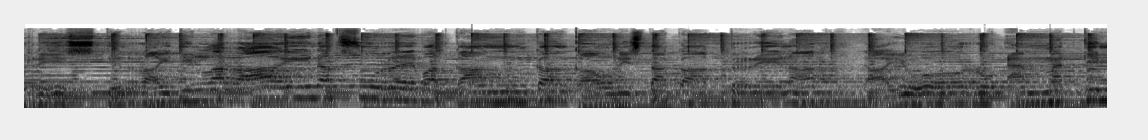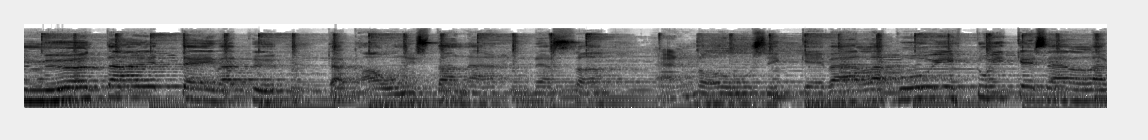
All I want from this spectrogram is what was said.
ristin raitilla raidat surevat kankaan kaunista Katriina. Ja juoru ämmätkin myöntää, etteivät yhtä kaunista nähdessä. Hän nousi keväällä, kuihtui kesällä,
